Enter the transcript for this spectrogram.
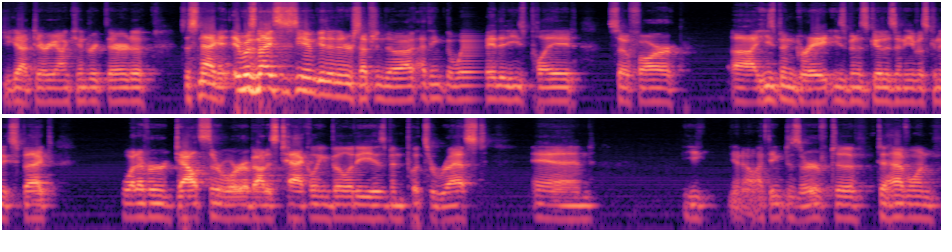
you got Derion Kendrick there to to snag it. It was nice to see him get an interception though. I, I think the way that he's played so far, uh, he's been great. He's been as good as any of us can expect. Whatever doubts there were about his tackling ability has been put to rest and he you know, I think deserved to to have one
